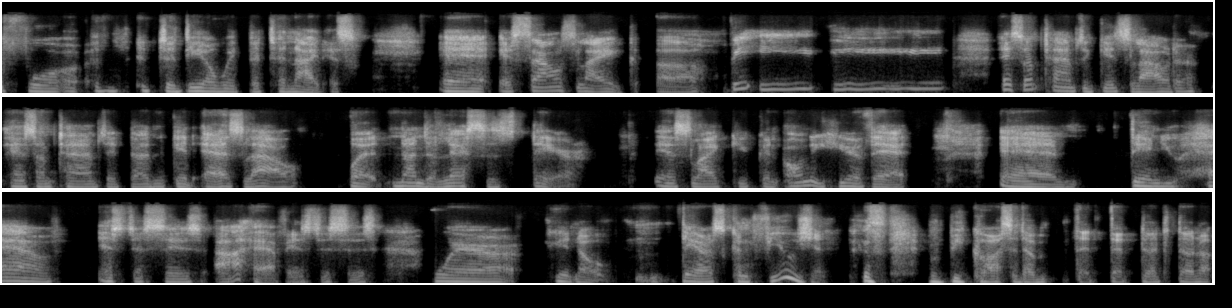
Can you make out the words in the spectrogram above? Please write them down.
for to deal with the tinnitus. And it sounds like uh, beep, and sometimes it gets louder, and sometimes it doesn't get as loud, but nonetheless, it's there. It's like you can only hear that, and then you have instances. I have instances where you know there's confusion because of the the, the, the, the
